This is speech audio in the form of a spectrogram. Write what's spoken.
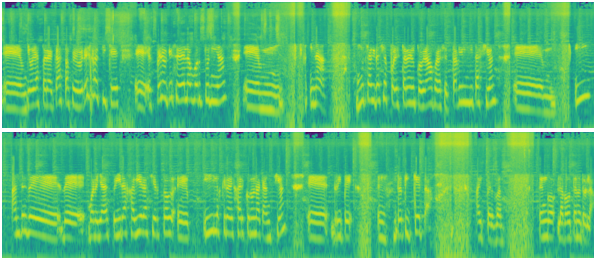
Eh, yo voy a estar acá hasta febrero, así que espero que se dé la oportunidad. y nada, muchas gracias por estar en el programa, por aceptar la invitación. y antes de bueno, ya despedir a Javiera, ¿cierto? Eh, y los quiero dejar con una canción, eh, eh, Repiqueta. Ay, perdón, tengo la pauta en otro lado.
